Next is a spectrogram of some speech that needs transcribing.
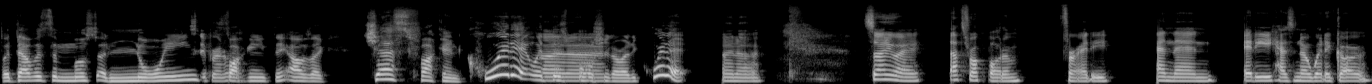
but that was the most annoying Super annoying. fucking thing. I was like, just fucking quit it with I this know. bullshit already. Quit it. I know. So anyway, that's rock bottom for Eddie. And then Eddie has nowhere to go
